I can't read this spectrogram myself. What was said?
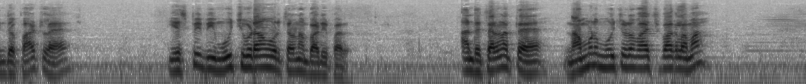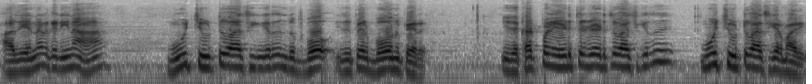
இந்த பாட்டில் எஸ்பிபி மூச்சு விடாமல் ஒரு சரணம் பாடிப்பார். அந்த சரணத்தை நம்மளும் மூச்சு விட வாசிச்சு பார்க்கலாமா? அது என்னன்னு கேட்டீங்கன்னா மூச்சு விட்டு வாசிக்கிறது இந்த போ இது பேர் போன்னு பேர். இதை கட் பண்ணி எடுத்துட்டு எடுத்து வாசிக்கிறது மூச்சு விட்டு வாசிக்கிற மாதிரி.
